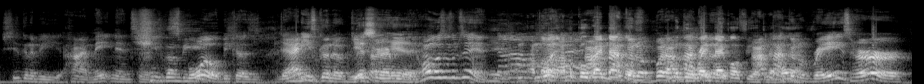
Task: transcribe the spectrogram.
She's gonna be high maintenance and She's gonna be- spoiled because daddy's mm. gonna get Listen her everything. here. Hold on, what I'm saying. Yeah. No, no, I'm, but- gonna, I'm gonna go right I'm back off gonna, you. But I'm I'm, gonna not go right gonna, back off you. I'm not gonna uh, raise her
